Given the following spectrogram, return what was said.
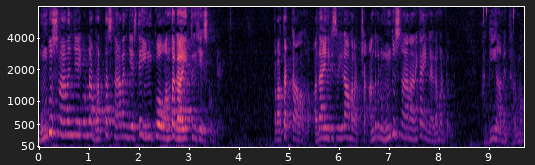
ముందు స్నానం చేయకుండా భర్త స్నానం చేస్తే ఇంకో వంద గాయత్రి చేసుకుంటాడు. ప్రాతకాలంలో అది ఆయనకి శ్రీరామ రక్ష. అందుకని ముందు స్నానానికి ఆయన వెళ్ళమంటుంది. అది ఆమె ధర్మం.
